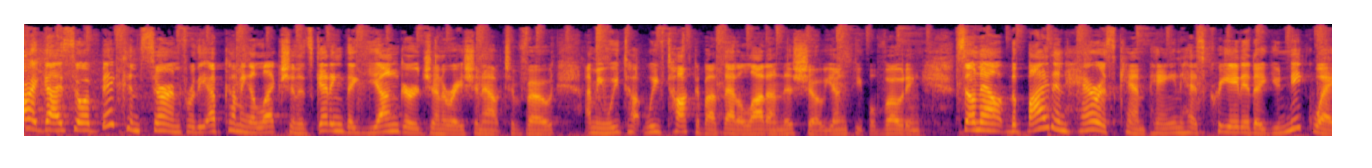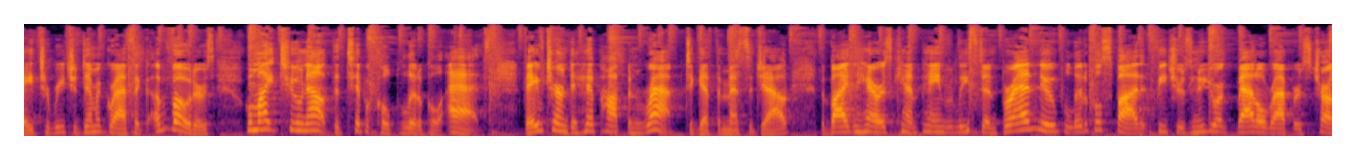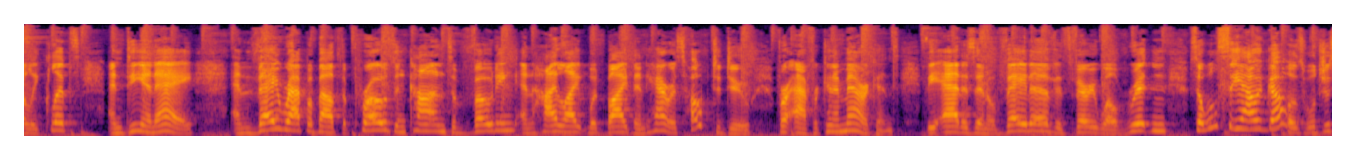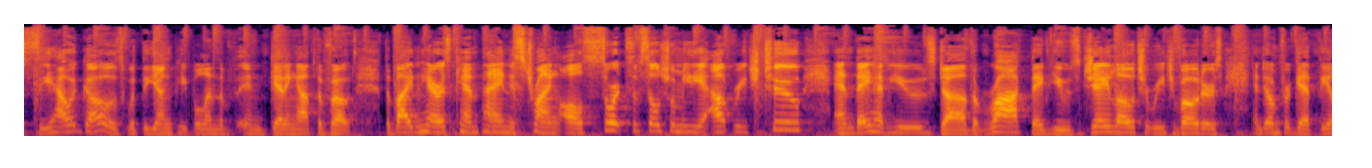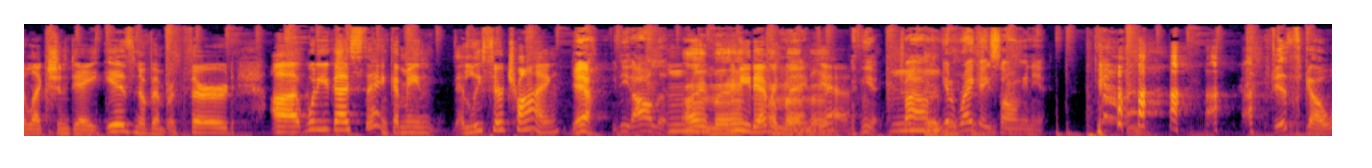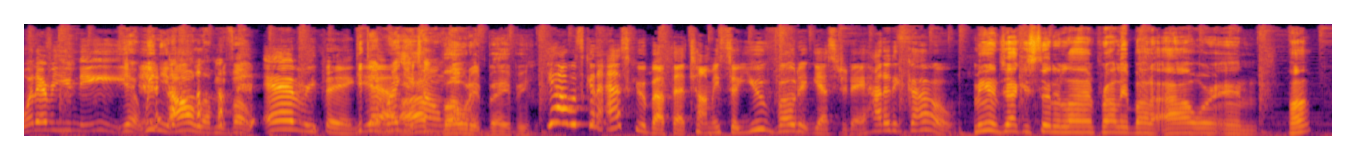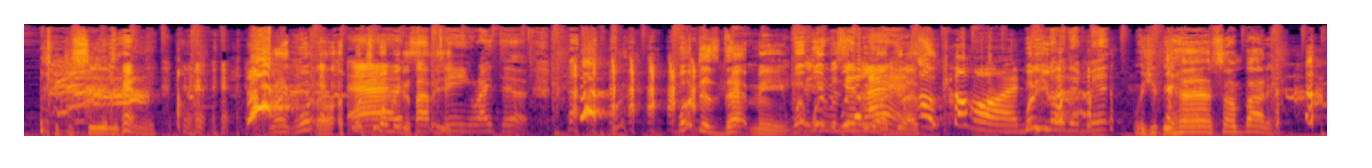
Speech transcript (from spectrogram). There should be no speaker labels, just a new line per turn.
All right, guys. So, a big concern for the upcoming election is getting the younger generation out to vote. I mean, we ta- we've talked about that a lot on this show, young people voting. So, now the Biden Harris campaign has created a unique way to reach a demographic of voters who might tune out the typical political ads. They've turned to hip hop and rap to get the message out. The Biden Harris campaign released a brand new political spot. It features New York battle rappers Charlie Clips and DNA, and they rap about the pros and cons of voting and highlight what Biden and Harris hope to do for African Americans. The ad is innovative, it's very well written, so we'll see how it goes. We'll just see how it goes with the young people in the in getting out the vote. The Biden Harris campaign is trying all sorts of social media outreach too, and they have used uh, The Rock, they've used J Lo to reach voters, and don't forget the election day is November third. Uh, what do you guys think? I mean, at least they're trying.
Yeah, we need all of it.
Mhm.
I ain't mad.
We need
I'm not
everything.
mad.
Yeah.
Yeah, try out, get a reggae song in here.
Disco, whatever you need.
Yeah, we need all of them to vote.
Everything.
Get
yeah.
that reggae
I
tone
voted, baby.
Yeah, I was going to ask you about that, Tommy. So you voted yesterday. How did it go?
Me and Jackie stood in line probably about an hour and, huh?
Did you see anything?
Like what? Uh, what you want me to
Pop
see?
team right there.
What does that mean? What, what,
was
what
in
did I-
line.
did I-
Oh, come on.
what do
You
you?
know what that meant?
Was you behind somebody?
